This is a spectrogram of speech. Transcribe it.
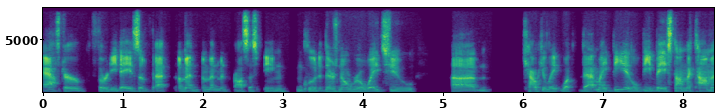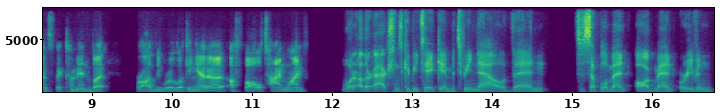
after 30 days of that amend- amendment process being concluded. There's no real way to um, calculate what that might be. It'll be based on the comments that come in, but broadly, we're looking at a, a fall timeline. What other actions could be taken between now then to supplement, augment, or even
